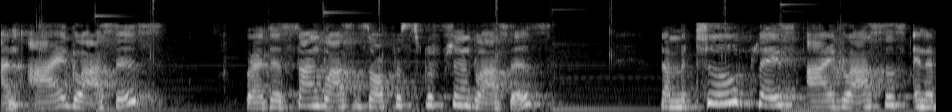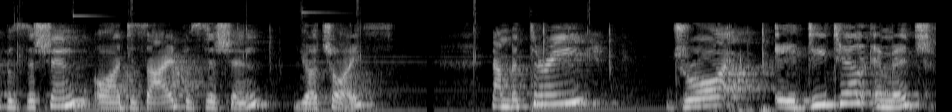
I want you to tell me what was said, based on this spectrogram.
an eyeglasses, whether sunglasses or prescription glasses. Number two, place eyeglasses in a position or a desired position, your choice. Number three, draw a detailed image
